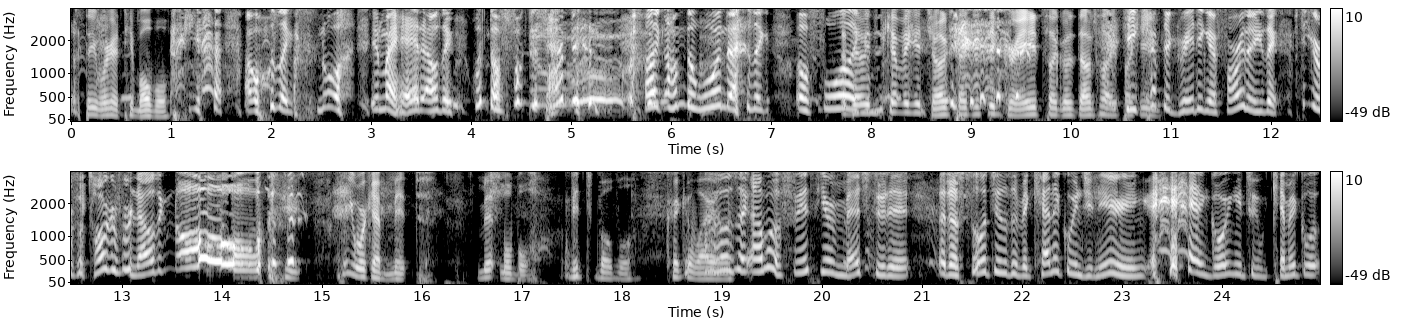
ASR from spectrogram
think we work at T Mobile. yeah, I was like, no. In my head, I was like, "What the fuck just happened?" like, I'm the one that has like a full. and then we just kept making jokes that just degrade, so it goes down to like he kept degrading it farther. He's like, "I think you're a photographer now." I was like, "No." I think you work at Mint. Mint Mobile. It's mobile. Cricket I was like, I'm a fifth year med student, an associate of the mechanical engineering, and going into chemical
